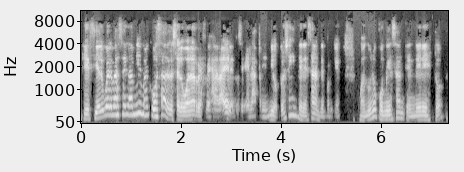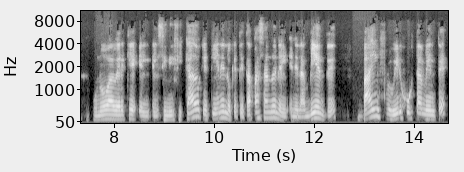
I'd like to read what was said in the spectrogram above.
que si él vuelve a hacer la misma cosa, se lo van a reflejar a él. Entonces, él aprendió. Pero eso es interesante porque cuando uno comienza a entender esto, uno va a ver que el, el significado que tiene lo que te está pasando en el, en el ambiente va a influir justamente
